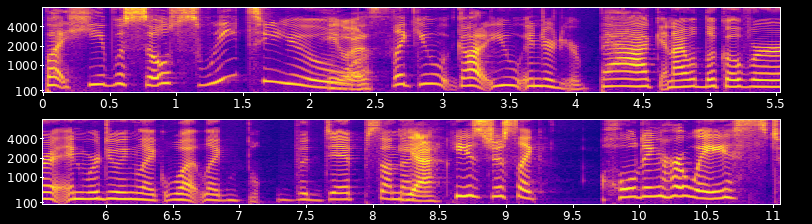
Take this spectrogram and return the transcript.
but he was so sweet to you. He was. like you got you injured your back, and I would look over and we're doing like what like b- the dips on the. Yeah. he's just like holding her waist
